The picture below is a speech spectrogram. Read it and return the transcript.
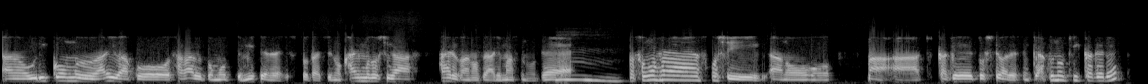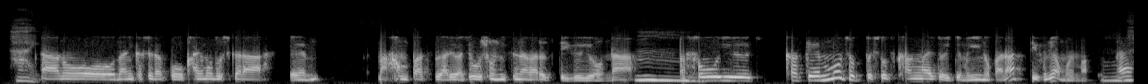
あの売り込む、あるいはこう下がると思って見てる人たちの買い戻しが入る可能性ありますので、うん、まあ、その辺少しあのまあ、きっかけとしてはですね逆のきっかけで、はい、あの何かしらこう買い戻しから、えーまあ、反発あるいは上昇につながるっていうような、うん。まあ、そういうかけもちょっと一つ考えておいてもいいのかなっていうふうには思いますね、うん、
